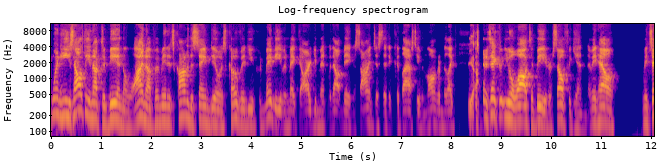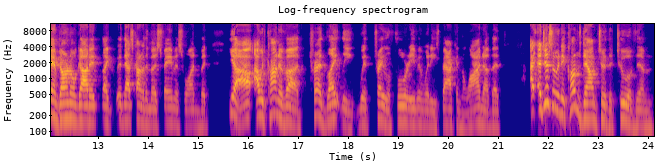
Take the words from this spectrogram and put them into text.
when he's healthy enough to be in the lineup. I mean, it's kind of the same deal as COVID. You could maybe even make the argument without being a scientist that it could last even longer. But like, yeah. it's going to take you a while to be yourself again. I mean, hell I mean, Sam Darnold got it. Like that's kind of the most famous one. But yeah, I, I would kind of uh, tread lightly with Trey LaFleur even when he's back in the lineup. That I, I just when it comes down to the two of them,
